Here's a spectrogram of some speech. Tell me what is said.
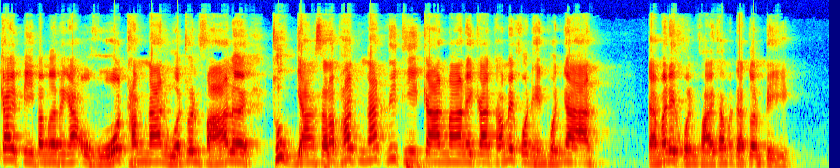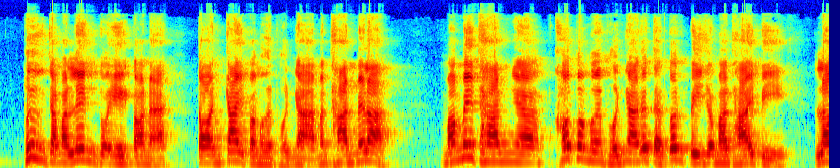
ใกล้ปีประเมินเป็นไงโอ้โหทำงานหัวชนฝาเลย ทุกอย่างสารพัดงัดวิธีการมาในการทำให้คนเห็นผลงาน แต่ไม่ได้ขวนขวายทำตั้งแต่ต้นปีเพิ่งจะมาเร่งตัวเองตอนไหนตอนใกล้ประเมินผลงานมันทันไหมล่ะ มันไม่ทันไงเขาประเมินผลงานตั้งแต่ต้นปีจนมาท้ายปี เรา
